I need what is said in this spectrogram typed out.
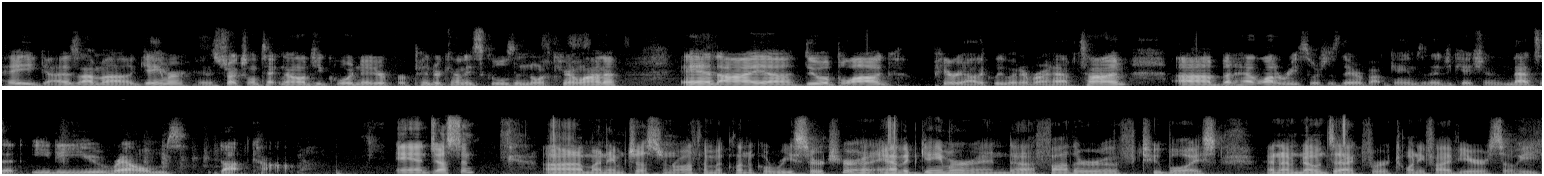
hey guys, I'm a gamer and instructional technology coordinator for Pender County Schools in North Carolina, and I uh, do a blog periodically whenever I have time, uh, but have a lot of resources there about games and education, and that's at edurealms.com. And Justin? Uh, my name's Justin Roth. I'm a clinical researcher, an avid gamer, and uh, father of two boys. And I've known Zach for 25 years, so he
